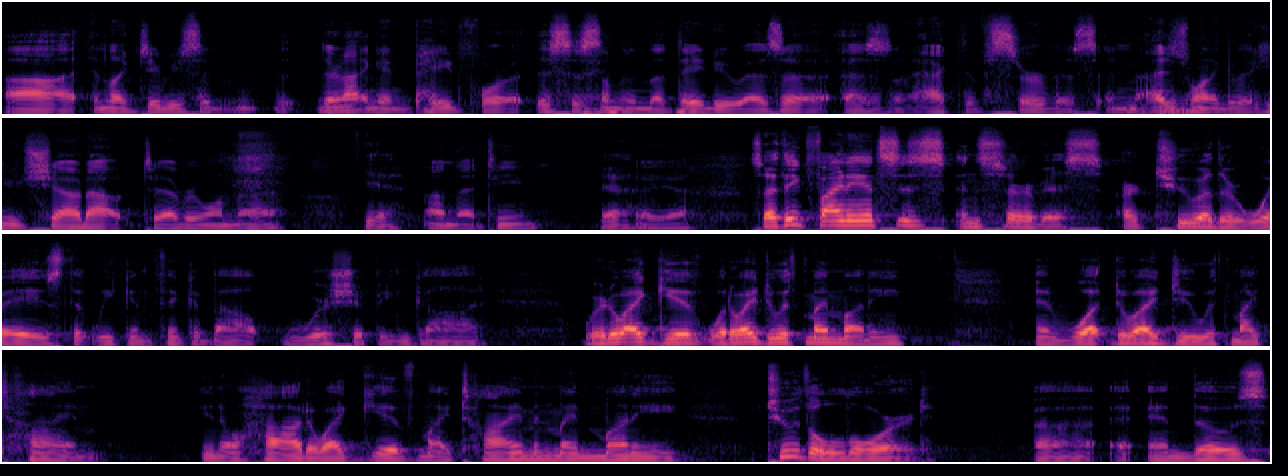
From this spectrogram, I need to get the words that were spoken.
Uh, and like JB said, they're not getting paid for it. This is something that they do as a as an active service, and I just want to give a huge shout out to everyone uh, Yeah. on that team. Yeah. yeah, yeah. So I think finances and service are two other ways that we can think about worshiping God. Where do I give? What do I do with my money? And what do I do with my time? You know, how do I give my time and my money to the Lord? Uh, and those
